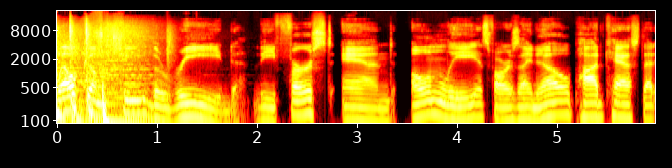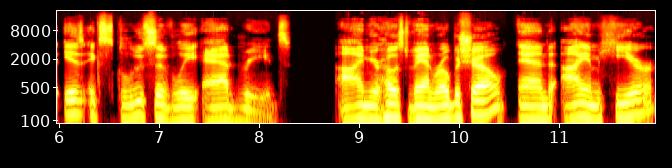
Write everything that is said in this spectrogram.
Welcome to The Read, the first and only, as far as I know, podcast that is exclusively ad reads. I'm your host, Van Robichaux, and I am here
